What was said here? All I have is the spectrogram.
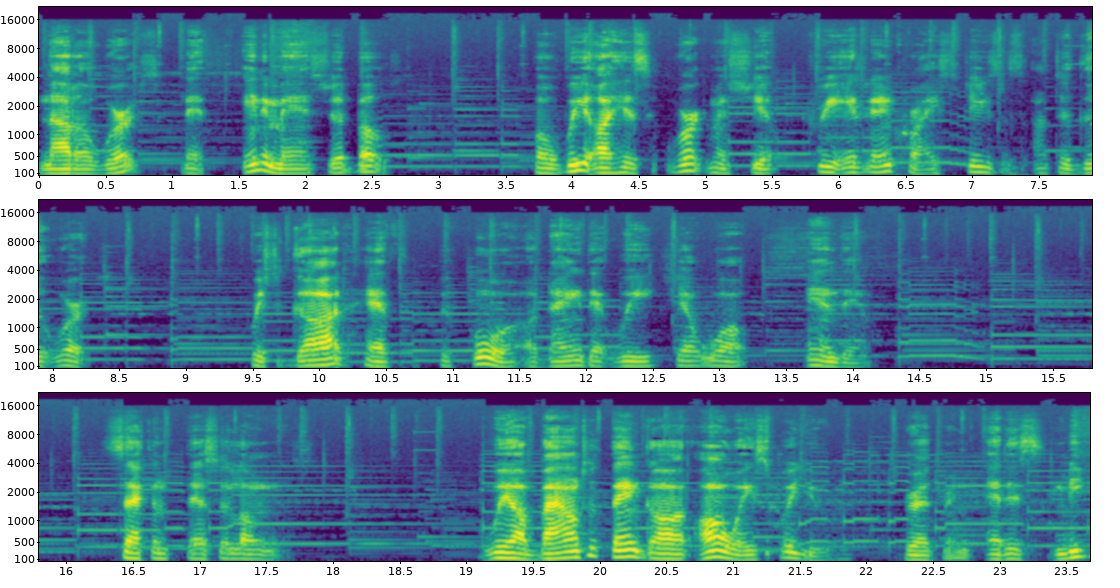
not of works, that any man should boast. For we are his workmanship, created in Christ Jesus unto good works which God hath before ordained that we shall walk in them. Second Thessalonians. We are bound to thank God always for you, brethren, at his meet,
